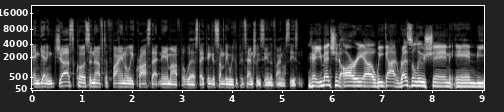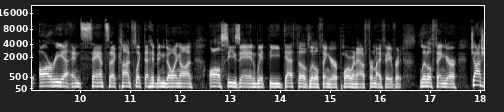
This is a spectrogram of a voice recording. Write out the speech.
and getting just close enough to finally cross that name off the list, I think is something we could potentially see in the final season. Okay, you mentioned Arya. We got resolution in the Arya and Sansa conflict that had been going on all season with the death of Littlefinger. Pour one out for my favorite Littlefinger. Josh,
